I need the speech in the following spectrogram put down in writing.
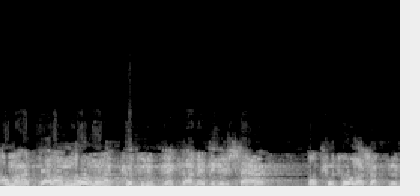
Ama devamlı olarak kötülük reklam edilirse o kötü olacaktır.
